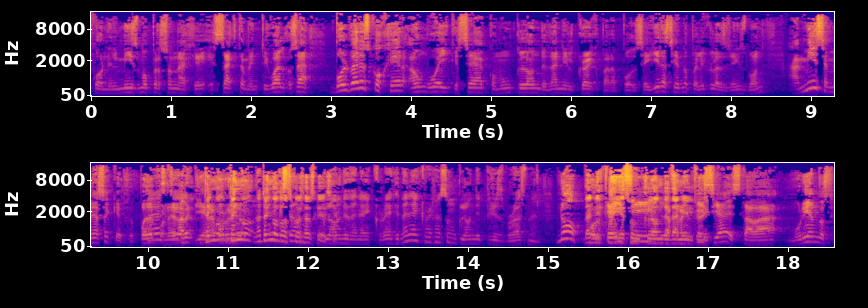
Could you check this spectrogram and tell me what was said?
con el mismo personaje exactamente igual? O sea, volver a escoger a un güey que sea como un clon de Daniel Craig para seguir haciendo películas de James Bond, a mí se me hace que se puede Pero es poner que- A ver, bien tengo- No tengo dos cosas que clon decir. de Daniel Craig. Daniel Craig no es un clon de Pierce Brosnan. No, Daniel porque Craig es un sí clon de la Daniel Craig. estaba muriéndose.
